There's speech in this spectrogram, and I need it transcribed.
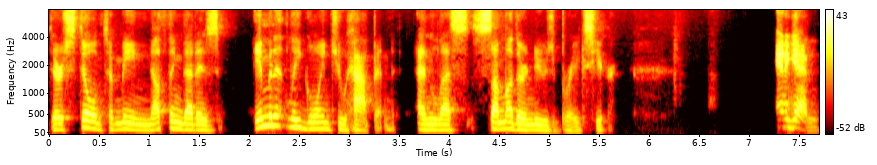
there's still, to me, nothing that is imminently going to happen unless some other news breaks here. And again,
